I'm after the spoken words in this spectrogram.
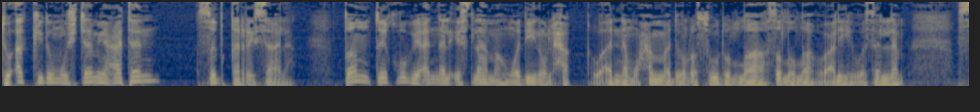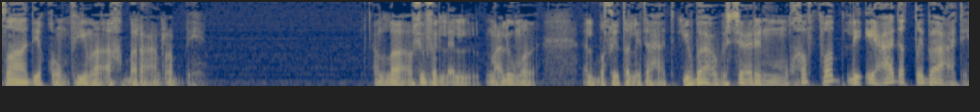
تؤكد مجتمعة صدق الرسالة تنطق بأن الإسلام هو دين الحق وأن محمد رسول الله صلى الله عليه وسلم صادق فيما أخبر عن ربه. الله شوف المعلومة البسيطة اللي تحت. يباع بسعر مخفض لإعادة طباعته.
